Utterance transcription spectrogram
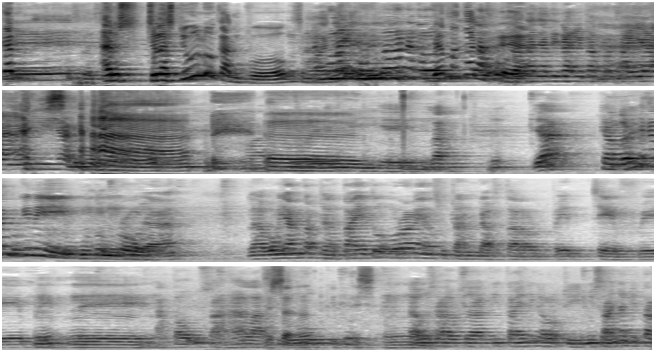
Kan Eh, harus jelas dulu kan, Bung, semuanya. Mulai dari mana kalau Ya, jelas Ya. katanya tidak kita percayai aduh Ah. Mas, Eh. iya. lah ya gambarnya kan begini untuk Hmm. pro ya. Lah wong yang terdata itu orang yang sudah mendaftar PCV, PT atau usaha lah gitu. hmm. Nah usaha-usaha kita ini kalau di misalnya kita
